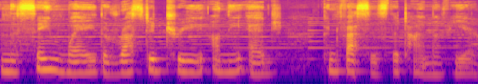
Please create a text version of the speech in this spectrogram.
in the same way the rusted tree on the edge confesses the time of year.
